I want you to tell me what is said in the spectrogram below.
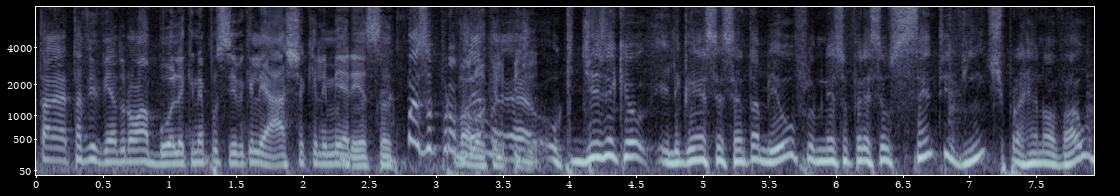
tá, tá vivendo numa bolha que não é possível que ele acha que ele mereça. Mas o problema valor que ele é, o que dizem que eu- ele ganha 60 mil, o Fluminense ofereceu 120 para renovar, o,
